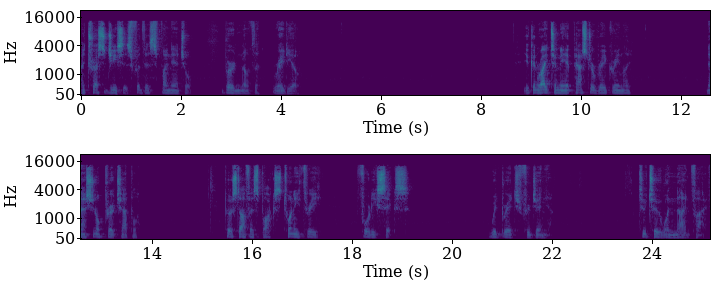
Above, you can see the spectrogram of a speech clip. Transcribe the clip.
I trust Jesus for this financial burden of the radio. You can write to me at Pastor Ray Greenley, National Prayer Chapel, Post Office Box 2346, Woodbridge, Virginia 22195.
